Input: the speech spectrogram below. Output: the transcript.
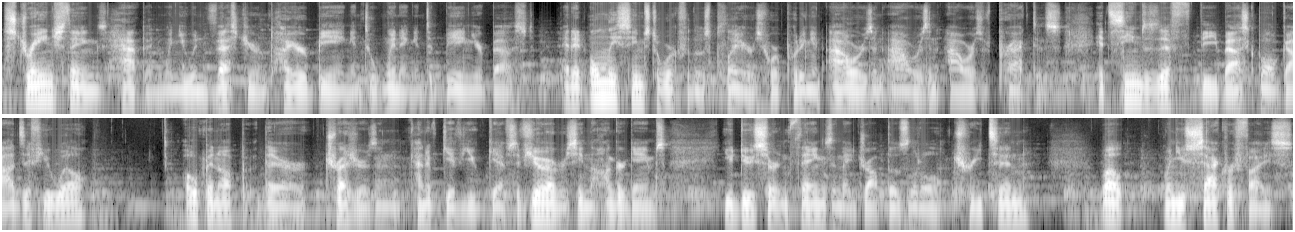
Strange things happen when you invest your entire being into winning, into being your best. And it only seems to work for those players who are putting in hours and hours and hours of practice. It seems as if the basketball gods, if you will, open up their treasures and kind of give you gifts. If you've ever seen the Hunger Games, you do certain things and they drop those little treats in. Well, when you sacrifice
